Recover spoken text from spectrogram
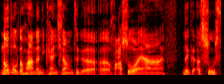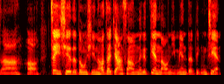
，notebook 的话，那你看像这个呃华硕呀，那个 ASUS 啊，啊这些的东西，然后再加上那个电脑里面的零件，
